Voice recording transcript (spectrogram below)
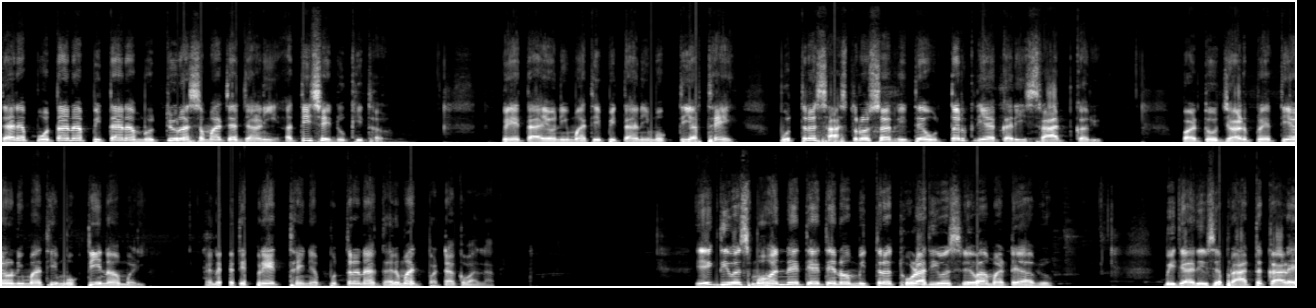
ત્યારે પોતાના પિતાના મૃત્યુના સમાચાર જાણી અતિશય દુઃખી થયો. પ્રેતાયોનીમાંથી પિતાની મુક્તિ અર્થે પુત્ર શાસ્ત્રોસર રીતે ઉત્તર ક્રિયા કરી શ્રાદ્ધ કર્યું. પરંતુ જળ પ્રેત્યોનીમાંથી મુક્તિ ન મળી અને તે પ્રેત થઈને પુત્રના ઘરમાં જ ભટકવા લાગ્યો. એક દિવસ મોહનને ત્યાં તેનો મિત્ર થોડા દિવસ રહેવા માટે આવ્યો. બીજા દિવસે પ્રાતકાળે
